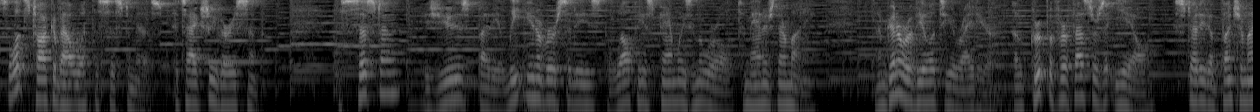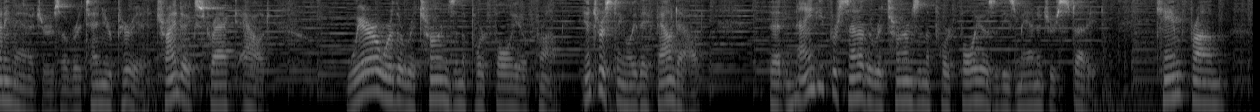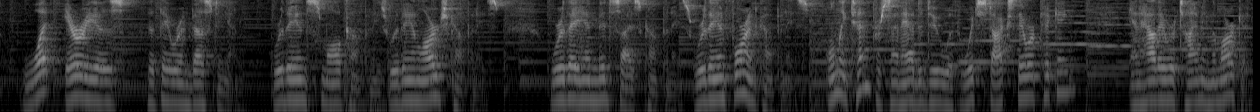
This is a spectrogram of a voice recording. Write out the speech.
So let's talk about what the system is. It's actually very simple. The system is used by the elite universities, the wealthiest families in the world, to manage their money. And I'm going to reveal it to you right here. A group of professors at Yale studied a bunch of money managers over a 10 year period, trying to extract out where were the returns in the portfolio from. Interestingly, they found out that 90% of the returns in the portfolios of these managers studied came from what areas that they were investing in. Were they in small companies? Were they in large companies? Were they in mid sized companies? Were they in foreign companies? Only 10% had to do with which stocks they were picking and how they were timing the market.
